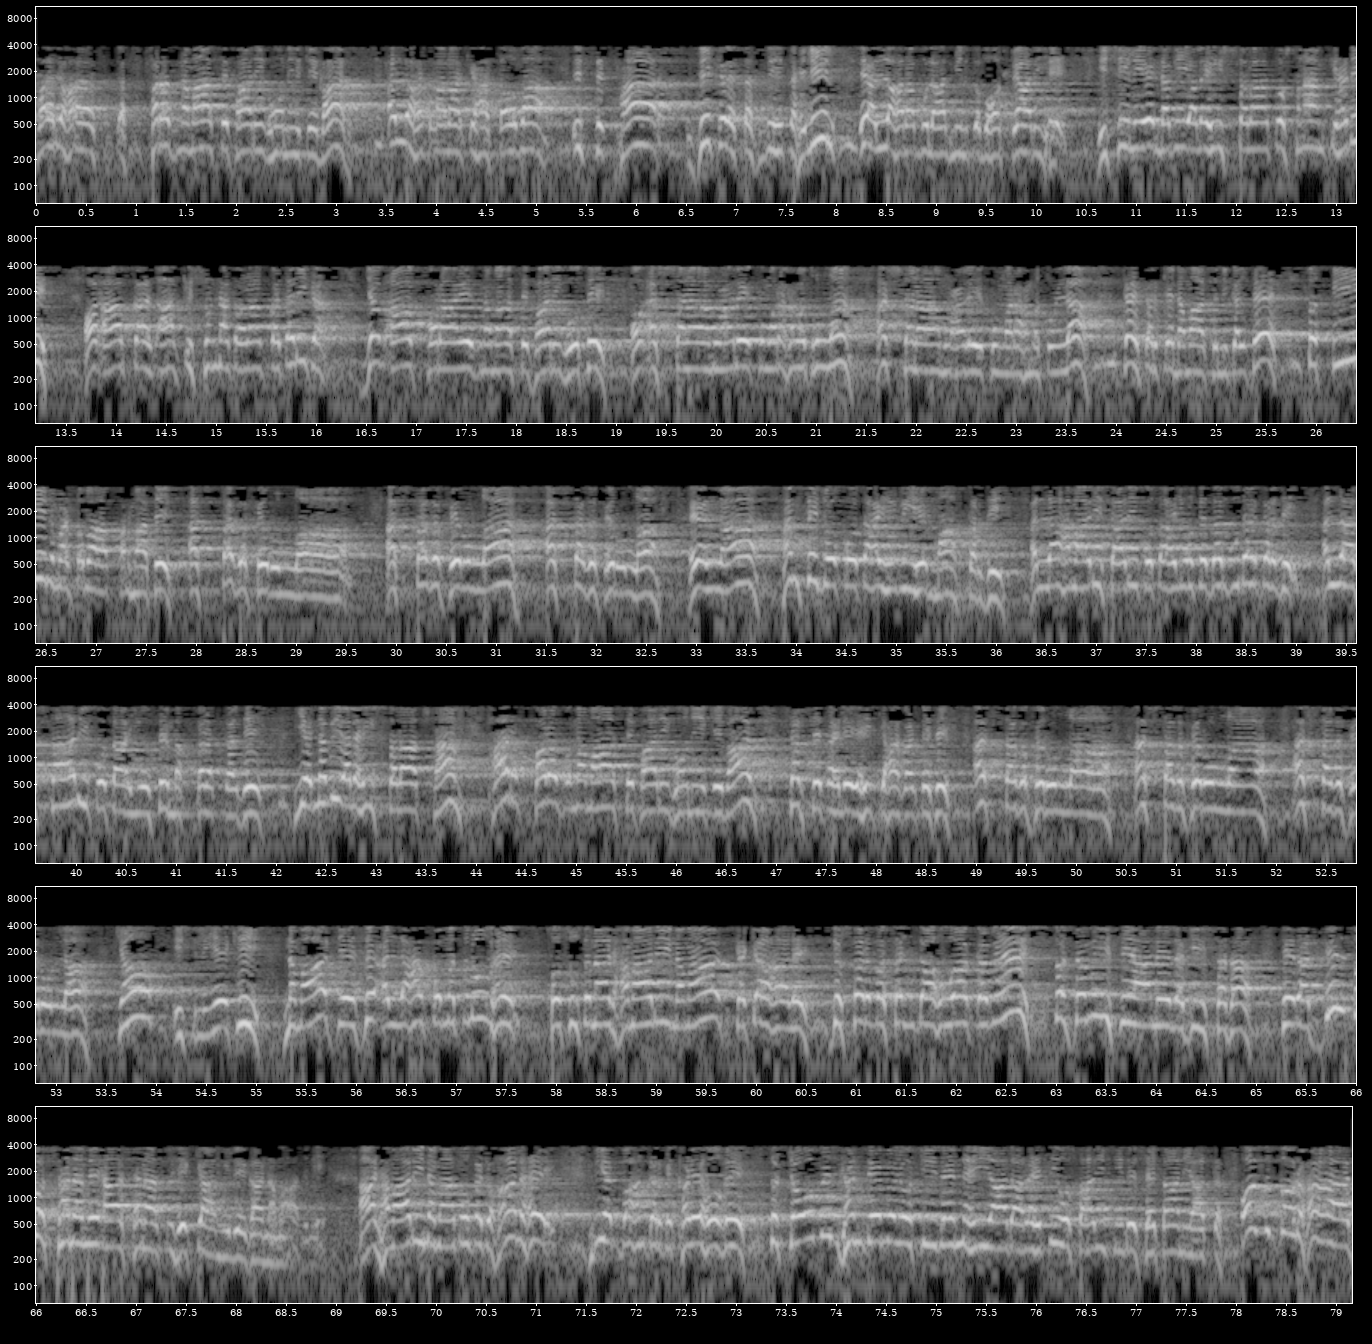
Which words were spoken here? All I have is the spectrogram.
فرض نماز سے فارغ ہونے کے بعد اللہ تعالیٰ کے ہاں توبہ استفار ذکر تصویر تحلیل، یہ اللہ رب العالمین کو بہت پیاری ہے۔ اسی لیے نبی علیہ السلاط اسلام کی حدیث اور آپ کا آپ کی سنت اور آپ کا طریقہ، جب آپ فرائض نماز سے فارغ ہوتے، اور السلام علیکم ورحمۃ اللہ السلام علیکم ورحمۃ اللہ کہہ کر کے نماز سے نکلتے، تو تین مرتبہ آپ فرماتے استغفر اللہ استغفر اللہ استغفر اللہ اے اللہ، ہم سے جو کوتا ہوئی ہے معاف کر دے، اللہ ہماری ساری کوتاہیوں سے درگزر کر دے، اللہ ساری کوتاہیوں سے مغفرت کر دے یہ نبی علیہ السلاط شام ہر فرض نماز سے فارغ ہونے کے بعد سب سے پہلے یہی کہا کرتے تھے استغفر اللہ استغفر اللہ استغفر اللہ کیوں؟ اس لیے کہ نماز جیسے اللہ کو مطلوب ہے، خصوصاً آج ہماری نماز کا کیا حال ہے؟ جو سر بسجدہ ہوا کبھی تو زمین سے آنے لگی سدا تیرا دل تو سن میں آسنا تجھے کیا ملے گا نماز میں؟ آج ہماری نمازوں کا جو حال ہے، نیت باندھ کر کے کھڑے ہو گئے، تو چوبیس گھنٹے میں جو چیزیں نہیں یاد آ رہتی، وہ ساری چیزیں شیطان یاد کر اس کو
